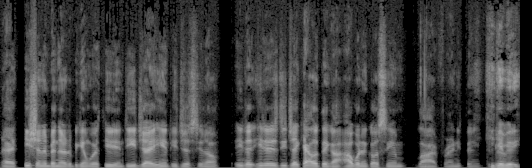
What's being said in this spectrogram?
hey, he shouldn't have been there to begin with. He didn't DJ. He and he just you know he did he did his DJ Khaled thing. I, I wouldn't go see him live for anything. He gave you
